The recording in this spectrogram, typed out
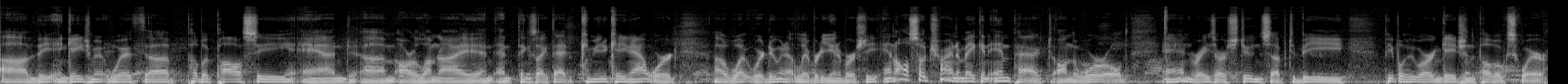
uh, the engagement with uh, public policy and um, our alumni and, and things like that, communicating outward uh, what we're doing at Liberty University, and also trying to make an impact on the world and raise our students up to be people who are engaged in the public square.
